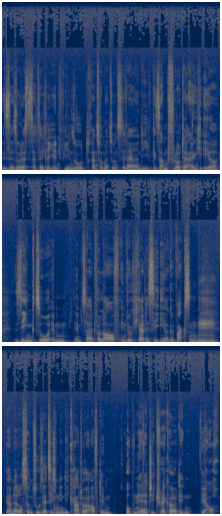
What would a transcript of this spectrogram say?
Es ist ja so, dass tatsächlich in vielen so Transformationsszenarien die Gesamtflotte eigentlich eher sinkt, so im, im Zeitverlauf. In Wirklichkeit ist sie eher gewachsen. Mhm. Wir haben da noch so einen zusätzlichen Indikator auf dem Open Energy Tracker, den wir auch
